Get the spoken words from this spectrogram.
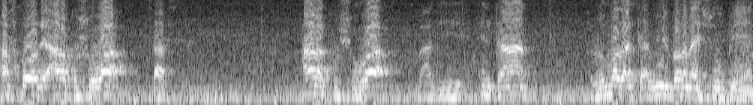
أفكو دي عركوا شواء ساسري عركوا شواء بعد انتهان لمضى تأويل بضنا يسوبين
